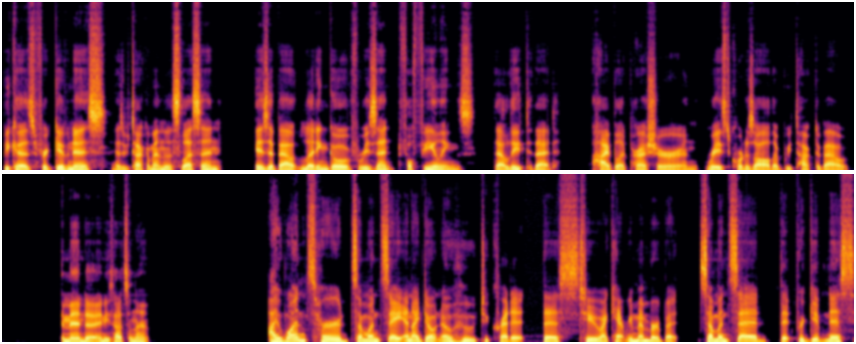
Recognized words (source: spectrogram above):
Because forgiveness, as we talk about in this lesson, is about letting go of resentful feelings that lead to that high blood pressure and raised cortisol that we talked about. Amanda, any thoughts on that? I once heard someone say, and I don't know who to credit this to, I can't remember, but someone said that forgiveness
